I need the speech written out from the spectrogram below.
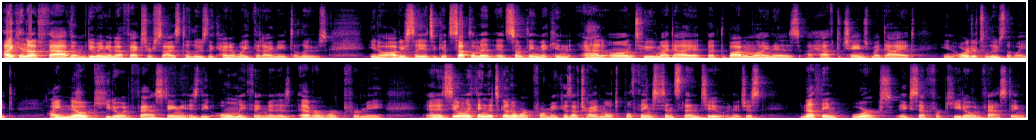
I cannot fathom doing enough exercise to lose the kind of weight that I need to lose. you know, obviously it's a good supplement. It's something that can add on to my diet. But the bottom line is, I have to change my diet in order to lose the weight. I know keto and fasting is the only thing that has ever worked for me. And it's the only thing that's going to work for me because I've tried multiple things since then too. And it just, nothing works except for keto and fasting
